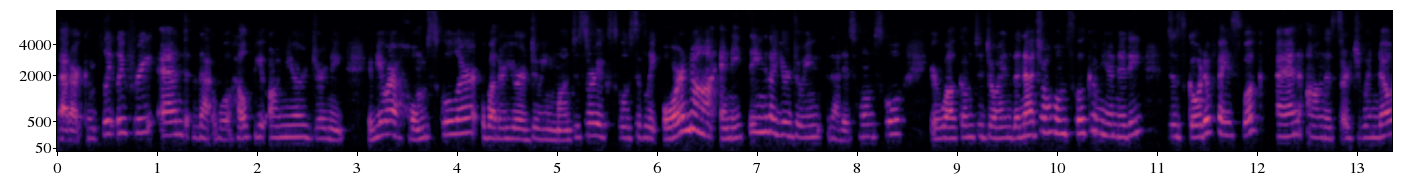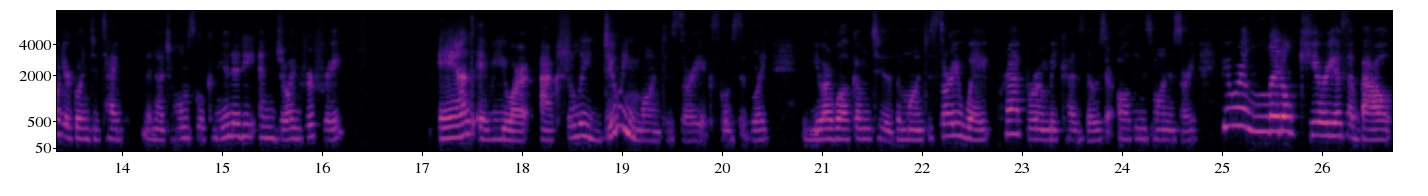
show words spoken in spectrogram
that are completely free and that will help you on your journey. If you are a homeschooler, whether you're doing Montessori exclusively or not, anything that you're doing that is homeschool, you're welcome to join the Natural Homeschool Community. Just go to Facebook and on the search window, you're going to type the Natural Homeschool Community and join for free. And if you are actually doing Montessori exclusively, you are welcome to the Montessori Way prep room because those are all things Montessori. If you were a little curious about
